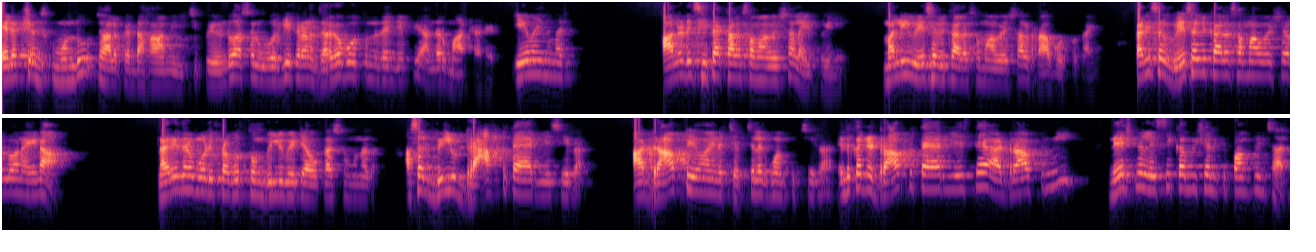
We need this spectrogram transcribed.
ఎలక్షన్స్కి ముందు చాలా పెద్ద హామీ ఇచ్చిపోయిండు. అసలు వర్గీకరణ జరగబోతున్నదని చెప్పి అందరూ మాట్లాడారు. ఏమైంది మరి? ఆల్రెడీ శీతాకాల సమావేశాలు అయిపోయినాయి. మళ్ళీ వేసవికాల సమావేశాలు రాబోతున్నాయి. కనీసం వేసవికాల సమావేశాల్లోనైనా నరేంద్ర మోడీ ప్రభుత్వం బిల్లు పెట్టే అవకాశం ఉన్నదా? అసలు బిల్లు డ్రాఫ్ట్ తయారు చేసిరా ఆ డ్రాఫ్ట్ ఏమైనా చర్చలకు పంపించిరా ఎందుకంటే డ్రాఫ్ట్ తయారు చేస్తే ఆ డ్రాఫ్ట్ని నేషనల్ ఎస్సీ కమిషన్కి పంపించాలి.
